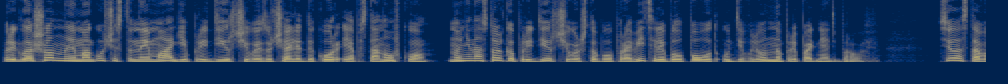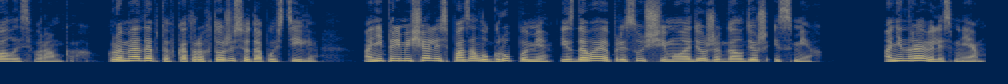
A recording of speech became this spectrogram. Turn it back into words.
Приглашенные могущественные маги придирчиво изучали декор и обстановку, но не настолько придирчиво, чтобы у правителя был повод удивленно приподнять бровь. Все оставалось в рамках. Кроме адептов, которых тоже сюда пустили. Они перемещались по залу группами, издавая присущие молодежи галдеж и смех. Они нравились мне.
